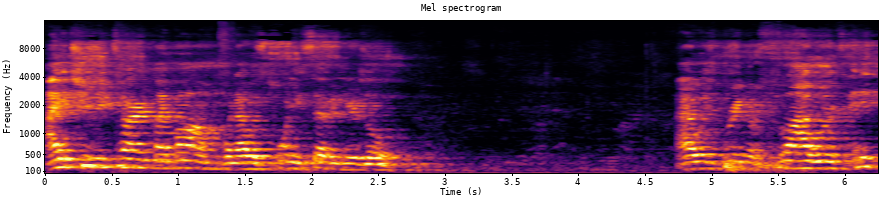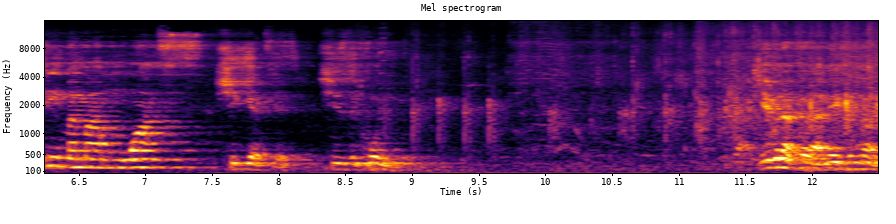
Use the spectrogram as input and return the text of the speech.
I actually retired my mom when I was 27 years old. I always bring her flowers. Anything my mom wants, she gets it. She's the queen. Give it up for that. Make some noise.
